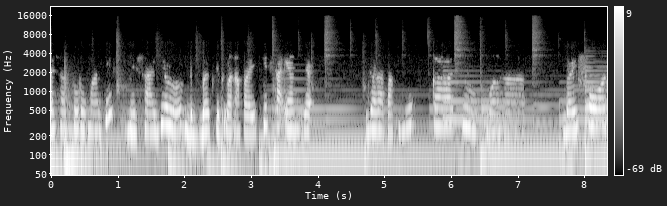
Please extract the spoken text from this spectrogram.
eh satu rumah aja bisa aja loh debat gitu kan apalagi kita yang nggak nggak tatap muka cuma by phone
